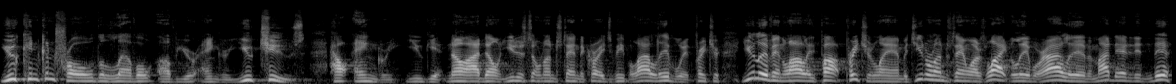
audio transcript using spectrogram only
You can control the level of your anger. You choose how angry you get. No, I don't. You just don't understand the crazy people I live with, preacher. You live in lollipop preacher land, but you don't understand what it's like to live where I live, and my daddy didn't live.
